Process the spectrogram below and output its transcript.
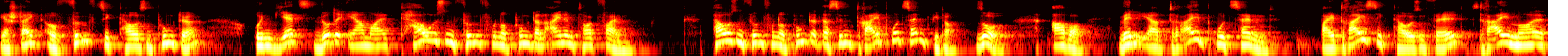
der steigt auf 50.000 Punkte und jetzt würde er mal 1500 Punkte an einem Tag fallen. 1500 Punkte, das sind 3% wieder. So, aber wenn er 3% bei 30.000 fällt, 3 mal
